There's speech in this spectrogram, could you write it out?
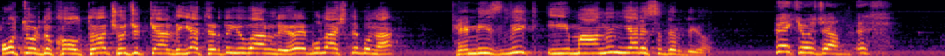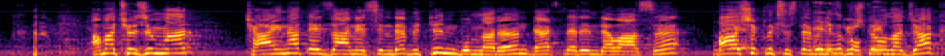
Oturdu koltuğa, çocuk geldi, yatırdı, yuvarlıyor. E bulaştı buna. Temizlik imanın yarısıdır diyor. Peki hocam. Ama çözüm var. Kainat eczanesinde bütün bunların dertlerin devası bağışıklık sisteminiz Elimi güçlü koklayayım. olacak.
